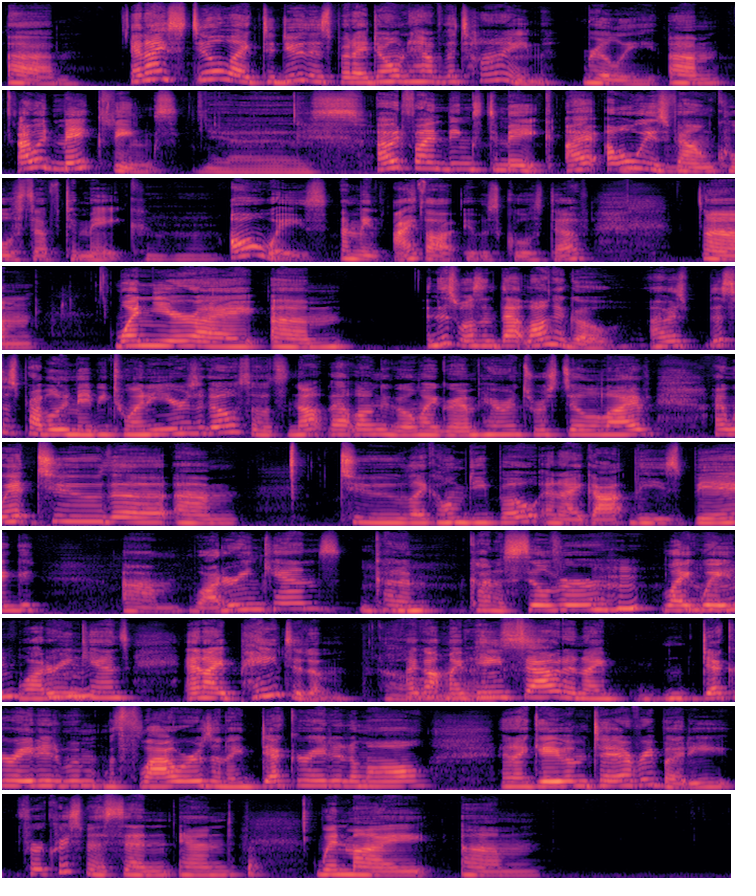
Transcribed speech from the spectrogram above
um, and I still like to do this, but I don't have the time really. Um, I would make things. Yes. I would find things to make. I always found cool stuff to make. Always. I mean, I thought it was cool stuff. Um, one year, I um, and this wasn't that long ago. I was. This is probably maybe twenty years ago, so it's not that long ago. My grandparents were still alive. I went to the um, to like Home Depot and I got these big um, watering cans, kind of kind of silver, mm-hmm. lightweight mm-hmm. watering mm-hmm. cans, and I painted them. I oh, got my paints out and I decorated them with flowers and I decorated them all, and I gave them to everybody for Christmas. And and when my um,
